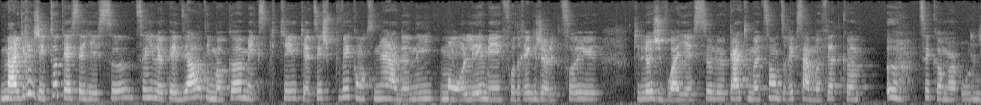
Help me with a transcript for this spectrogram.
malgré que j'ai tout essayé ça, tu sais, le pédiatre, il m'a comme expliqué que, tu sais, je pouvais continuer à donner mon lait, mais il faudrait que je le tire. Puis là, je voyais ça, là. Quand il m'a dit ça, on dirait que ça m'a fait comme, euh, tu sais, comme un haut de cœur.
